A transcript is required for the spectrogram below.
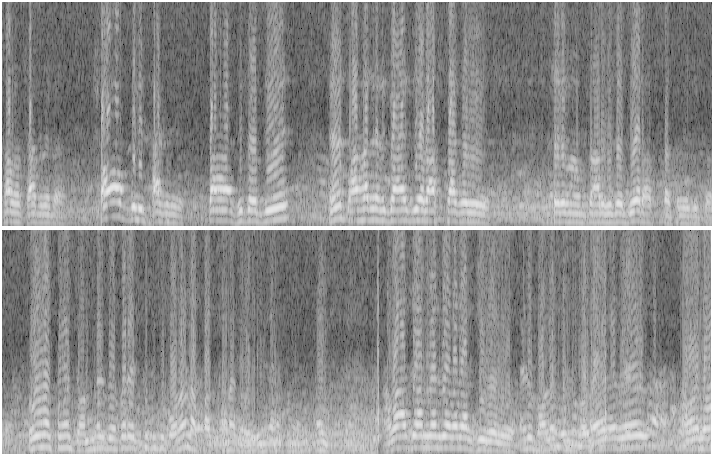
ছাড়া ছাড়বে না। সবগুলি থাকবে। তার ভিতর দিয়ে পাহাড়ের গায়ে দিয়ে রাস্তা করে সেরকম তার ভিতর দিয়ে রাস্তা তৈরি করে। তোমার তোমার জন্মের ব্যাপারে একটু কিছু বলো না প্রার্থনা করে। আমার জন্মের ব্যাপারে আর কি বলব? বলো বলো। আমার মা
